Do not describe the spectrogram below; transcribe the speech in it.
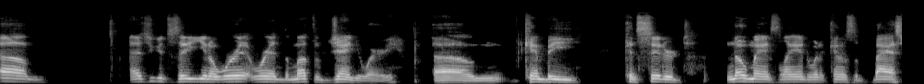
um, as you can see, you know we're in, we're in the month of January. Um, can be considered no man's land when it comes to bass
